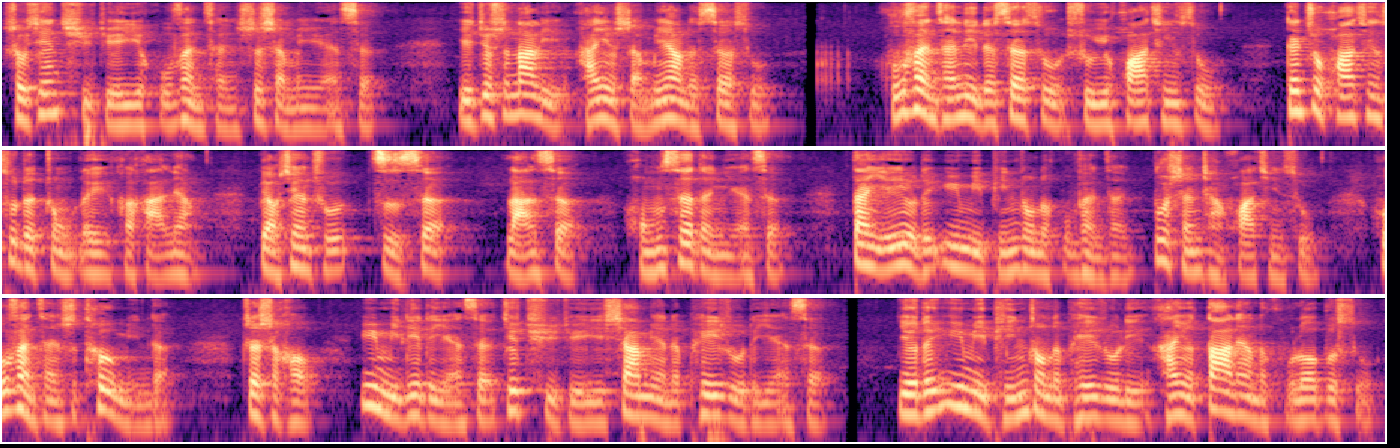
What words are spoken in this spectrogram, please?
首先取决于糊粉层是什么颜色，也就是那里含有什么样的色素。糊粉层里的色素属于花青素，根据花青素的种类和含量，表现出紫色、蓝色、红色等颜色。但也有的玉米品种的糊粉层不生产花青素，糊粉层是透明的，这时候玉米粒的颜色就取决于下面的胚乳的颜色。有的玉米品种的胚乳里含有大量的胡萝卜素，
